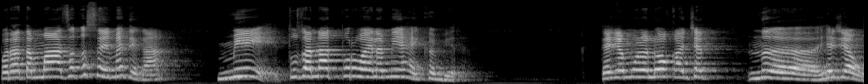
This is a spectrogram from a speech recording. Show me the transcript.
पण आता माझं कसं आहे माहिती आहे का? मी तुझा नाद पुरवायला मी आहे खंबीर. त्याच्यामुळं लोकांच्या न हे जाऊ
